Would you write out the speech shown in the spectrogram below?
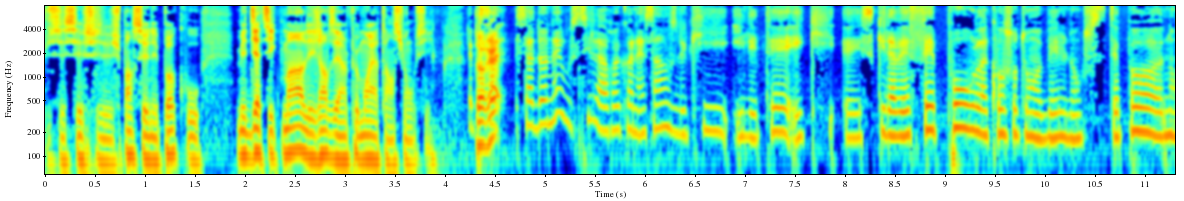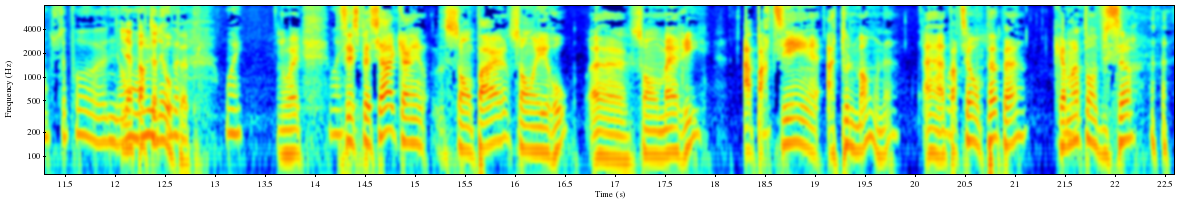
Euh, puis c'est- c'est- c'est- je pense que c'est une époque où médiatiquement les gens faisaient un peu moins attention aussi. Et puis T'aurais- ça, ça donnait aussi la reconnaissance de qui il était et, qui, et ce qu'il avait fait pour la course automobile. Donc c'était pas, non, c'était pas. Il appartenait au peuple. Oui. Oui. Ouais. C'est spécial quand son père, son héros, euh, son mari appartient à tout le monde, hein? appartient au peuple. Hein? Comment on vit ça?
